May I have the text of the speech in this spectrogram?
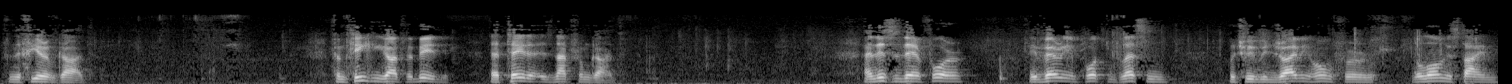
from the fear of God. From thinking, God forbid, that Torah is not from God. And this is therefore a very important lesson which we've been driving home for the longest time,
